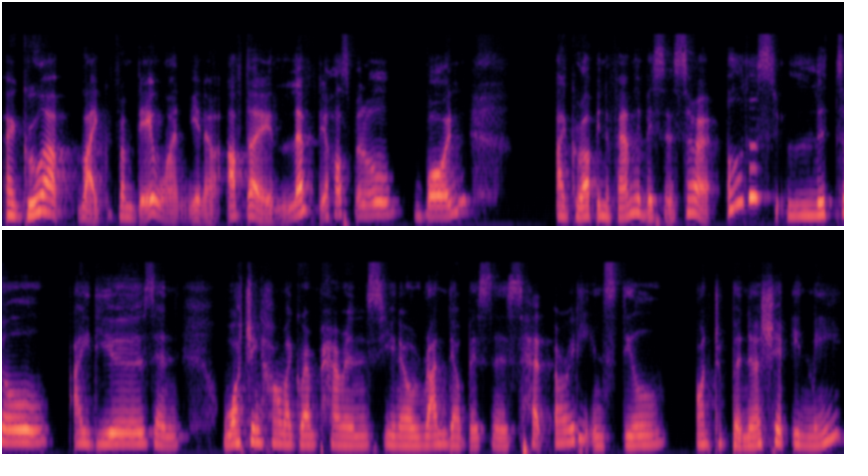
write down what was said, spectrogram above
I grew up like from day one, you know, after I left the hospital born, I grew up in a family business. So all those little ideas and watching how my grandparents, you know, run their business had already instilled entrepreneurship in me.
